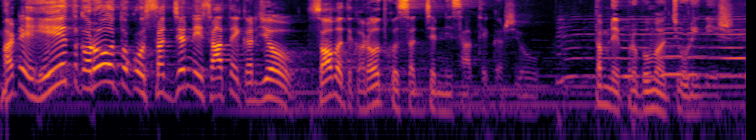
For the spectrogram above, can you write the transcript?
માટે હેત કરો તો કોઈ સજ્જનની સાથે કરજો. સોબત કરો તો કોઈ સજ્જનની સાથે કરજો. તમને પ્રભુમાં જોડી દેશે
